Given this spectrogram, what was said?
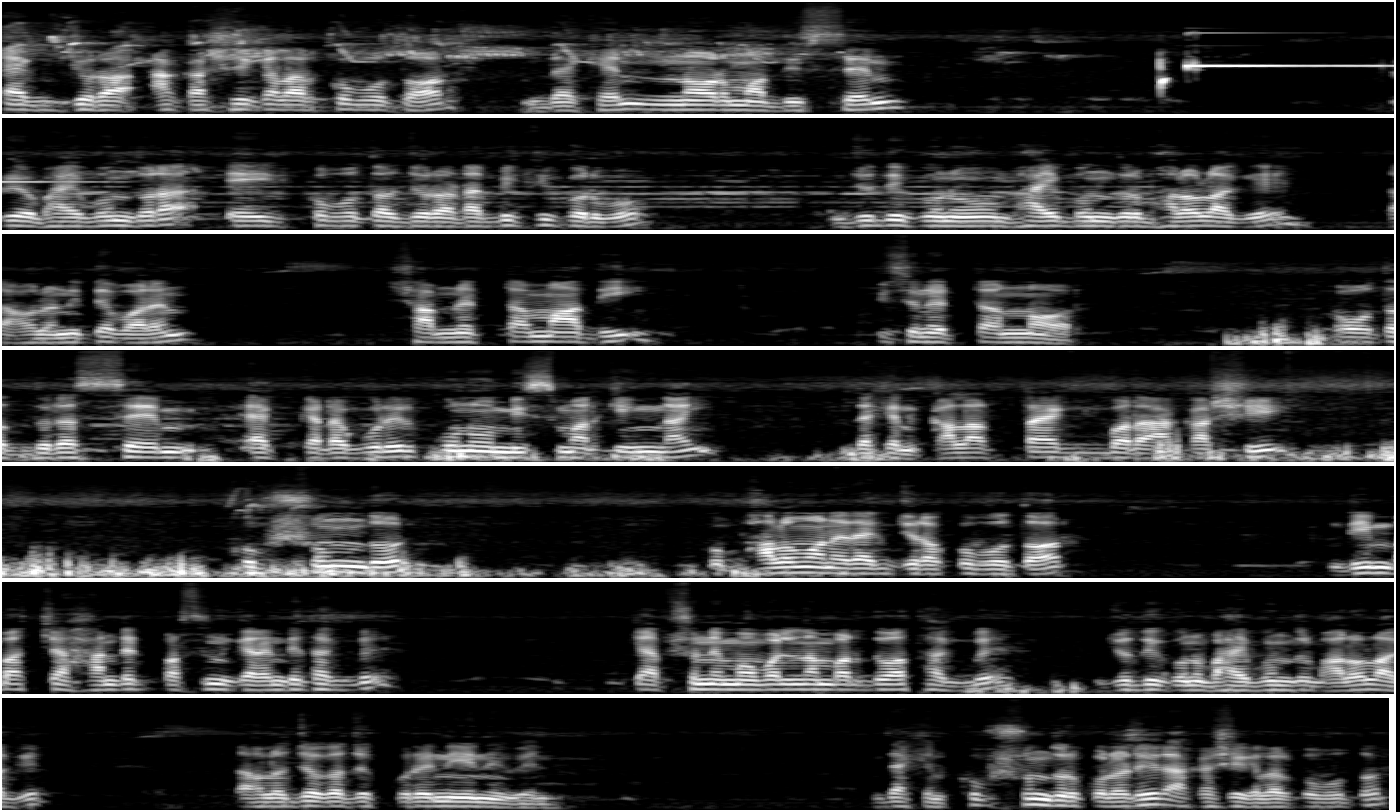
এক জোড়া আকাশি কালার কবুতর। দেখেন, নর্মা দিচ্ছেন। প্রিয় ভাই বন্ধুরা, এই কবুতর জোড়াটা বিক্রি করব। যদি কোনো ভাই বন্ধুর ভালো লাগে, তাহলে নিতে পারেন। সামনেরটা মাদি, পিছনেরটা নর। কবুতর দুটা সেম এক ক্যাটাগরির কোনো মিসমার্কিং নাই। দেখেন, কালারটা একবার আকাশি। খুব সুন্দর, খুব ভালো মানের এক জোড়া কবুতর। ডিম বাচ্চা হান্ড্রেড পার্সেন্ট গ্যারান্টি থাকবে। ক্যাপশনে মোবাইল নাম্বার দেওয়া থাকবে। যদি কোনো ভাই বন্ধুর ভালো লাগে, তাহলে যোগাযোগ করে নিয়ে নেবেন। দেখেন, খুব সুন্দর কোয়ালিটির আকাশি কালার কবুতর।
